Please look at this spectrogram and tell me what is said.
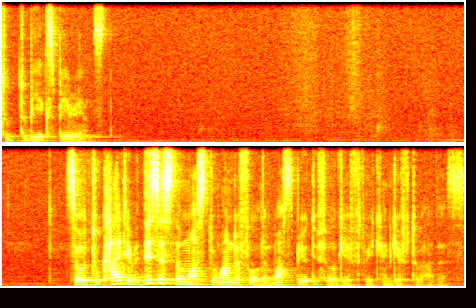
to, to be experienced. So to cultivate, this is the most wonderful, the most beautiful gift we can give to others.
